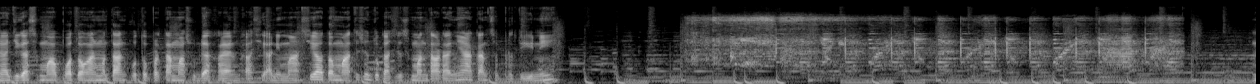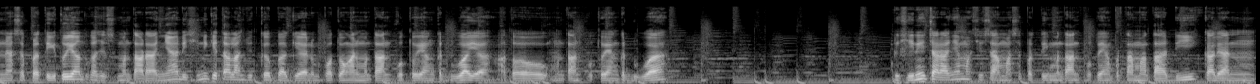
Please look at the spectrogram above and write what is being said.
Nah jika semua potongan mentahan foto pertama sudah kalian kasih animasi otomatis untuk hasil sementaranya akan seperti ini. Nah seperti itu ya untuk hasil sementaranya. Di sini kita lanjut ke bagian potongan mentahan foto yang kedua ya atau mentahan foto yang kedua. Di sini caranya masih sama seperti mentahan foto yang pertama tadi. Kalian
